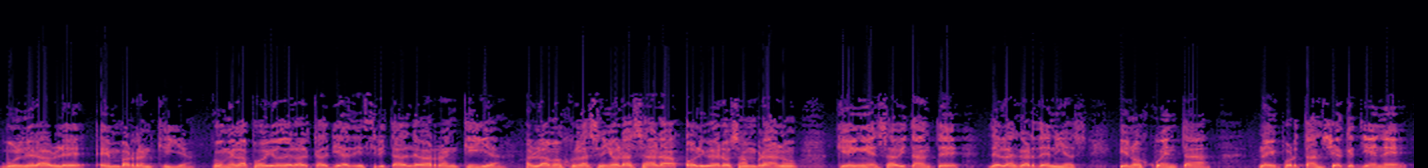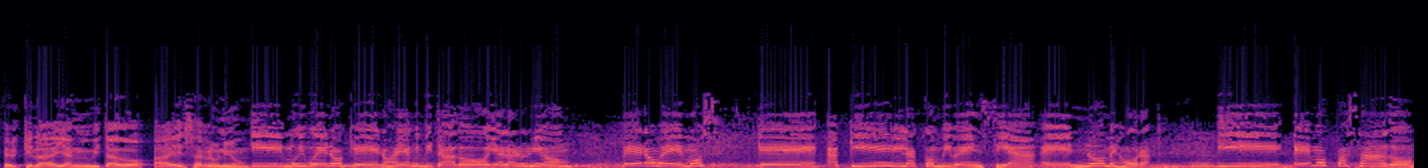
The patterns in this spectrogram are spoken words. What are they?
vulnerable en Barranquilla. Con el apoyo de la Alcaldía Distrital de Barranquilla, hablamos con la señora Sara Olivero Zambrano, quien es habitante de las Gardenias, y nos cuenta la importancia que tiene el que la hayan invitado a esa reunión. Y muy bueno que nos hayan invitado hoy a la reunión, pero vemos que aquí la convivencia eh, no mejora. Y hemos pasado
